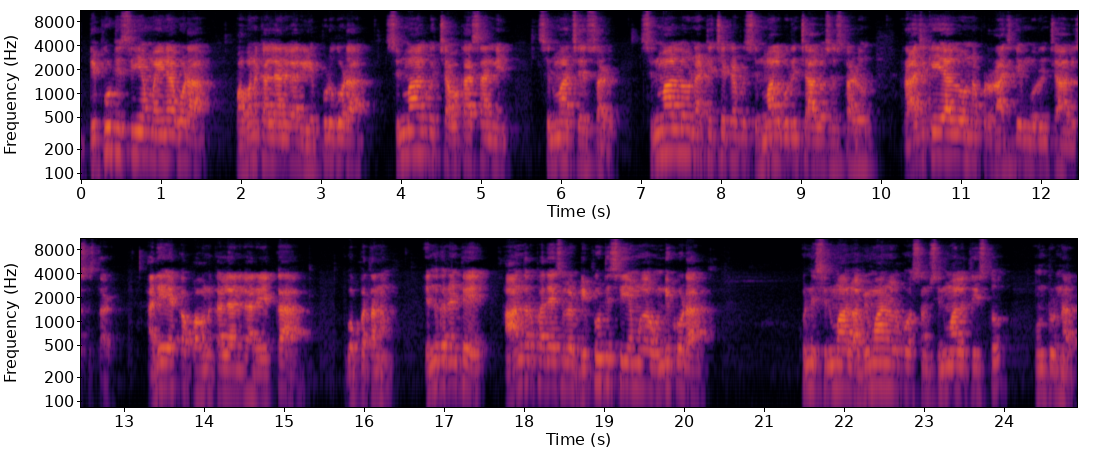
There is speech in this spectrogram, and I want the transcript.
డిప్యూటీ సీఎం అయినా కూడా పవన్ కళ్యాణ్ గారు ఎప్పుడు కూడా సినిమాలకు వచ్చే అవకాశాన్ని సినిమా చేస్తాడు. సినిమాల్లో నటించేటప్పుడు సినిమాల గురించి ఆలోచిస్తాడు. రాజకీయాల్లో ఉన్నప్పుడు రాజకీయం గురించి ఆలోచిస్తాడు. అదే యొక్క పవన్ కళ్యాణ్ గారి యొక్క గొప్పతనం. ఎందుకంటే ఆంధ్రప్రదేశ్లో డిప్యూటీ సీఎంగా ఉండి కూడా కొన్ని సినిమాలు అభిమానుల కోసం సినిమాలు తీస్తూ ఉంటున్నారు.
